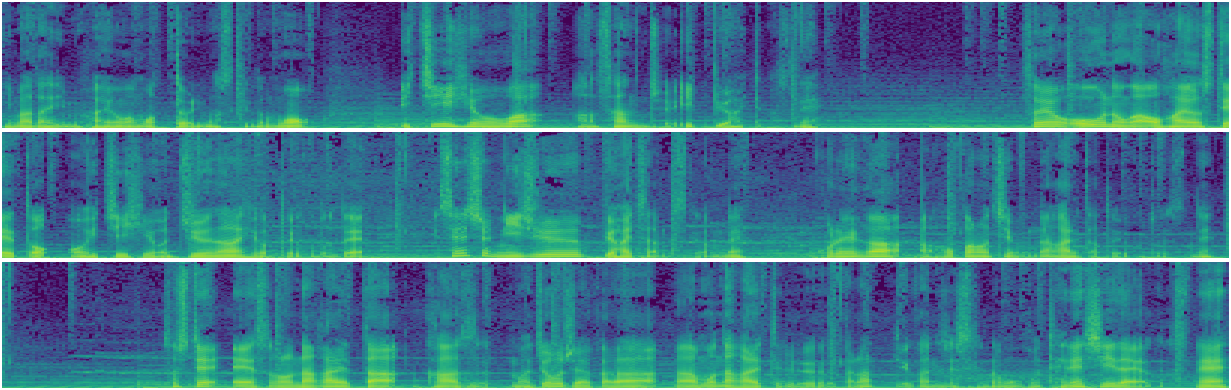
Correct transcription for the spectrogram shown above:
未だに無敗を守っておりますけども、1位票はあ31票入ってますね。それを追うのがオハイオステート、1位票17票ということで、先週20票入ってたんですけどもね、これが他のチームに流れたということですね。そして、えー、その流れたカーズ、まあ、ジョージアからあもう流れてるかなっていう感じですけども、こテネシー大学ですね。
